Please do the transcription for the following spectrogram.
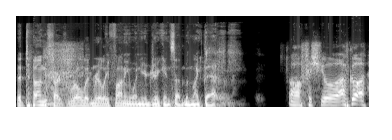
the tongue starts rolling really funny when you're drinking something like that. Oh, for sure. I've got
